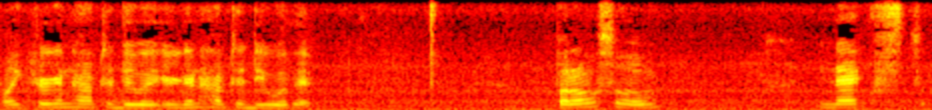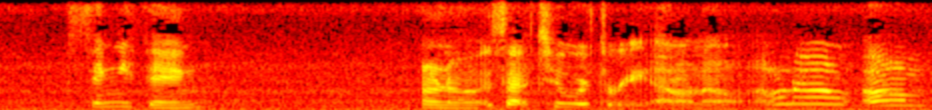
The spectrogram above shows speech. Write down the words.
Like you're gonna have to do it. You're gonna have to deal with it. But also next thingy thing I don't know is that two or three? I don't know. I don't know. Um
